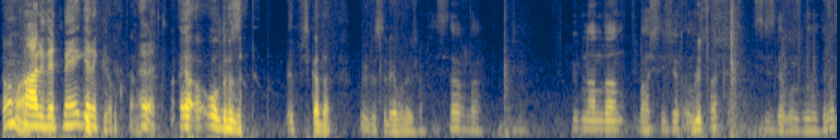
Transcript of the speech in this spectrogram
Tamam abi. Tarif etmeye gerek yok. Tamam. Evet. E, oldunuz zaten. Etmiş kadar. Buyurun Süleyman Hocam. Estağfurullah. Lübnan'dan başlayacak olursak Lütfen. siz de vurguladınız.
